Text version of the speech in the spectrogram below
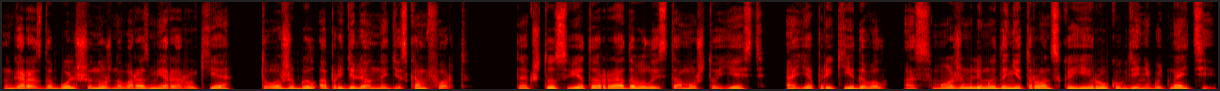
гораздо больше нужного размера руке, тоже был определенный дискомфорт. Так что Света радовалась тому, что есть, а я прикидывал, а сможем ли мы до Нейтронска ей руку где-нибудь найти.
